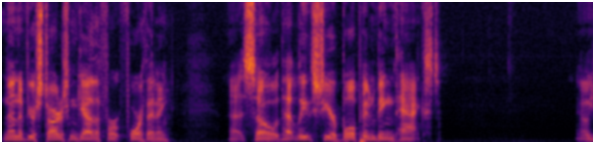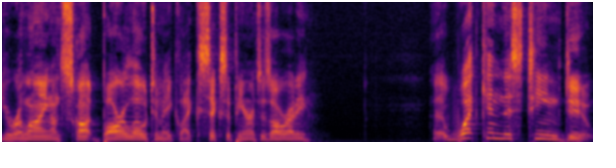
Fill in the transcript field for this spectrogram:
None of your starters can get out of the fourth inning. Uh, so that leads to your bullpen being taxed. You know, you're relying on Scott Barlow to make like six appearances already. What can this team do?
